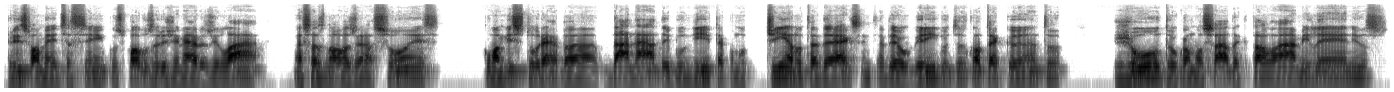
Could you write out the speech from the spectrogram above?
principalmente assim, com os povos originários de lá, essas novas gerações, com uma mistureba danada e bonita, como tinha no TEDx, entendeu? Gringo, tudo quanto é canto, junto com a moçada que está lá há milênios,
